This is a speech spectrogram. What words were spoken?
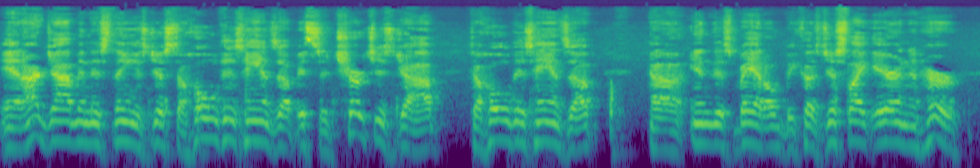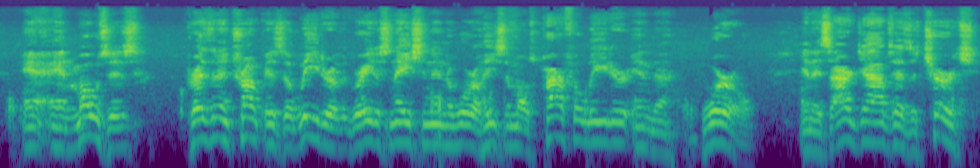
And our job in this thing is just to hold his hands up. It's the church's job to hold his hands up uh, in this battle because just like Aaron and Hur and, and Moses, President Trump is the leader of the greatest nation in the world. He's the most powerful leader in the world. And it's our jobs as a church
